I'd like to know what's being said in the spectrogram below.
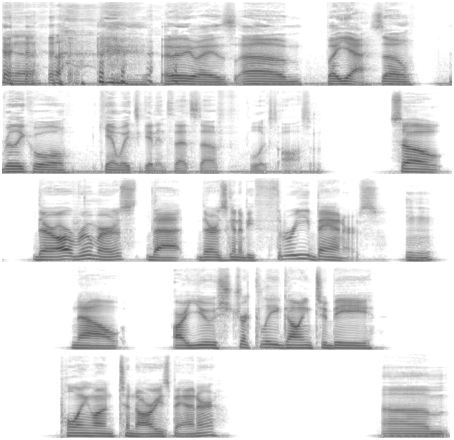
Yeah. Anyways, um, but yeah, so really cool. Can't wait to get into that stuff. Looks awesome. So there are rumors that there's going to be three banners. Mm-hmm. Now, are you strictly going to be pulling on Tighnari's banner? Um,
